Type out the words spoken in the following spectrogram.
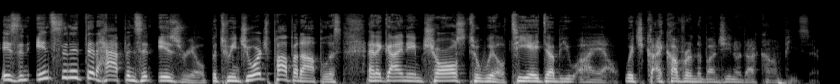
is an incident that happens in Israel between George Papadopoulos and a guy named Charles Tawil, T A W I L, which I cover in the Bongino.com piece there.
